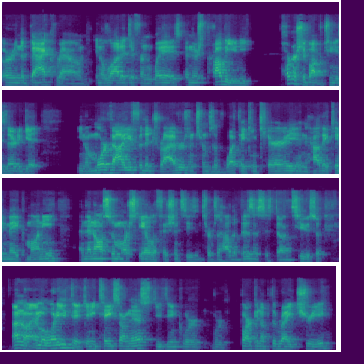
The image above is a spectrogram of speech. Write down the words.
or in the background in a lot of different ways. And there's probably unique partnership opportunities there to get you know more value for the drivers in terms of what they can carry and how they can make money and then also more scale efficiencies in terms of how the business is done too. So i don't know emma what do you think? Any takes on this? Do you think we're we're barking up the right tree?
